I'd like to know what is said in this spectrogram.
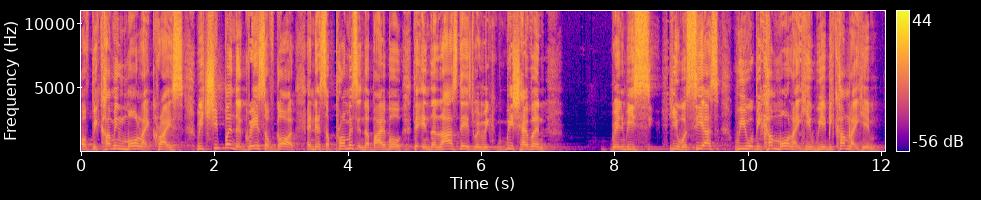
of becoming more like Christ. We cheapen the grace of God. And there's a promise in the Bible that in the last days, when we reach heaven, when we see, he will see us, we will become more like him. We become like him.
